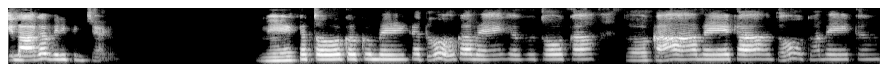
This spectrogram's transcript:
ఇలాగ వినిపించాడు. మేక తోకకు మేక తోక మేకకు తోక తోక మేక తోక మేక.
